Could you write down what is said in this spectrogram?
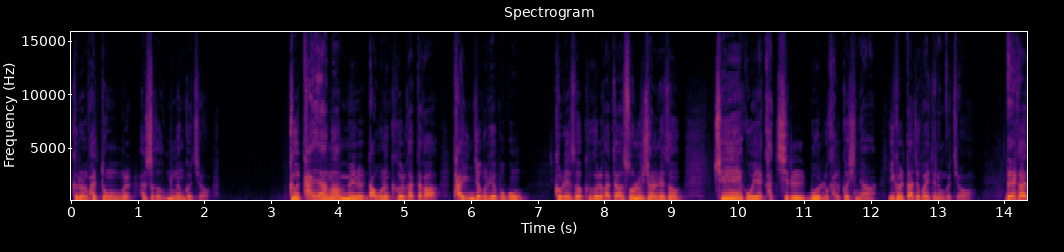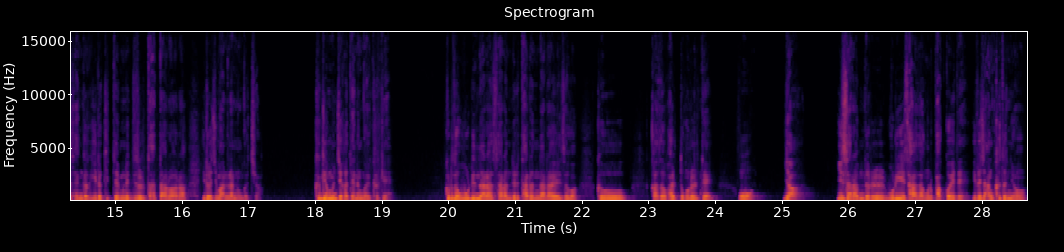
그런 활동을 할 수가 없는 거죠. 그 다양함을 나오는 그걸 갖다가 다 인정을 해보고 그래서 그걸 갖다가 솔루션을 해서 최고의 가치를 뭘로 갈 것이냐 이걸 따져봐야 되는 거죠. 내가 생각이 이렇기 때문에 니들 다 따라와라 이러지 말라는 거죠. 그게 문제가 되는 거예요. 그게. 그래서 우리나라 사람들이 다른 나라에서 그 가서 활동을 할 때, 어, 야, 이 사람들을 우리 사상으로 바꿔야 돼 이러지 않거든요.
